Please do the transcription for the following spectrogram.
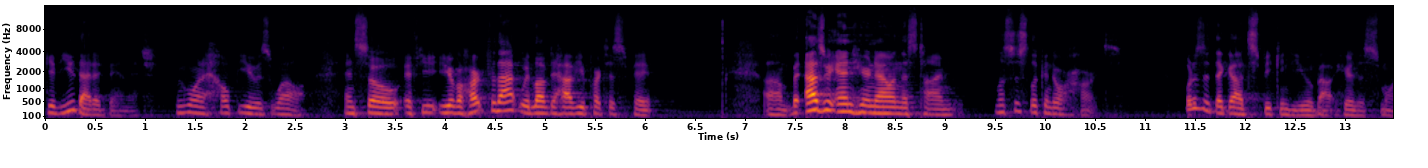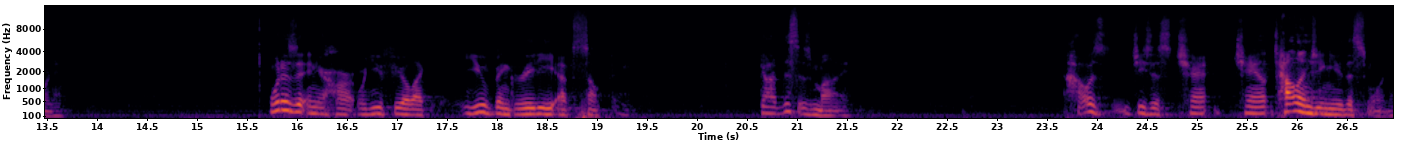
give you that advantage. We want to help you as well. And so if you, you have a heart for that, we'd love to have you participate. Um, but as we end here now in this time, let's just look into our hearts. What is it that God's speaking to you about here this morning? What is it in your heart where you feel like you've been greedy of something? God, this is mine. How is Jesus cha- cha- challenging you this morning?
